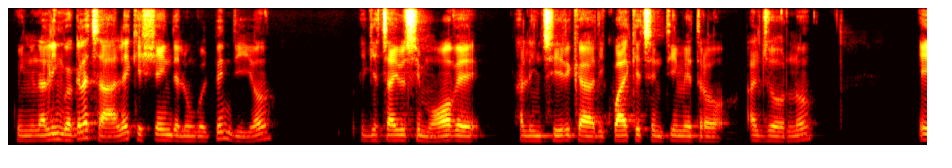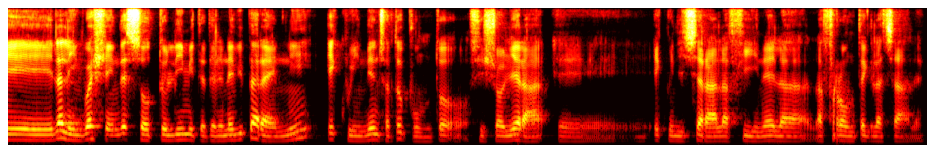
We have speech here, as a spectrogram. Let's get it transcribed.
quindi una lingua glaciale che scende lungo il pendio. Il ghiacciaio si muove all'incirca di qualche centimetro al giorno e la lingua scende sotto il limite delle nevi perenni e quindi a un certo punto si scioglierà e, e quindi ci sarà la fine, la, la fronte glaciale.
